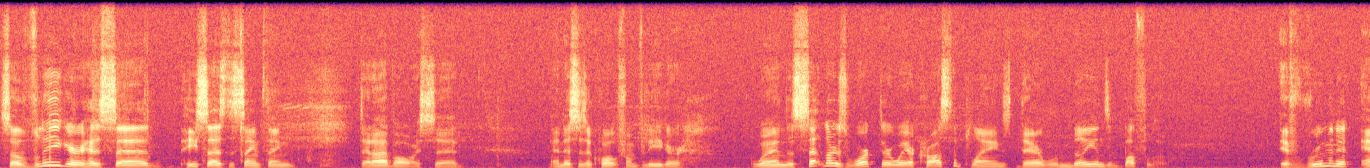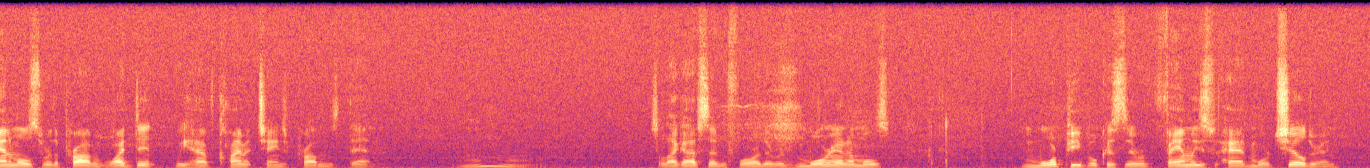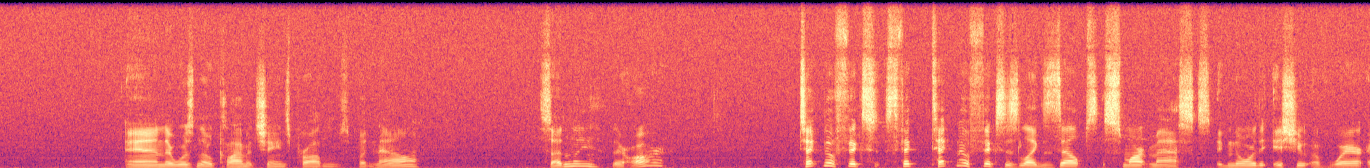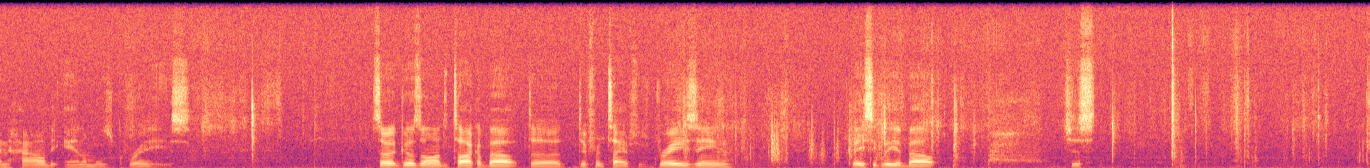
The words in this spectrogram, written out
So Vlieger has said he says the same thing that I've always said, and this is a quote from Vlieger. When the settlers worked their way across the plains, there were millions of buffalo. If ruminant animals were the problem, why didn't we have climate change problems then? Mm. So, like I've said before, there was more animals, more people, because their families had more children, and there was no climate change problems. But now, suddenly, there are. Techno, fix, fi- techno fixes like Zelp's smart masks ignore the issue of where and how the animals graze. So it goes on to talk about uh, different types of grazing, basically about just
